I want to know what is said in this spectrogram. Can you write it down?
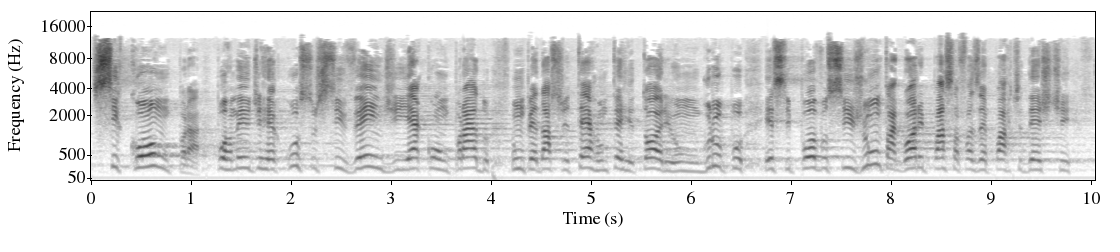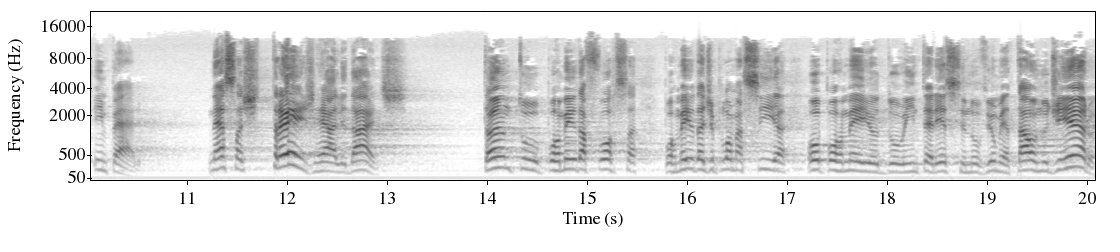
se compra, por meio de recursos se vende e é comprado um pedaço de terra, um território, um grupo. Esse povo se junta agora e passa a fazer parte deste império. Nessas três realidades, tanto por meio da força, por meio da diplomacia ou por meio do interesse no vil metal, no dinheiro,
